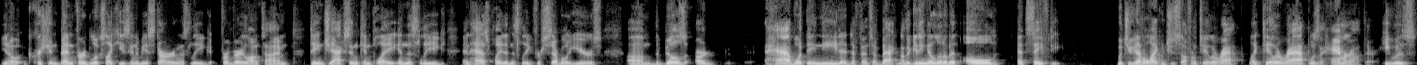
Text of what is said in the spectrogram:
you know, Christian Benford looks like he's going to be a starter in this league for a very long time. Dane Jackson can play in this league and has played in this league for several years. Um, the Bills are have what they need at defensive back. Now they're getting a little bit old at safety, but you got to like what you saw from Taylor Rapp. Like Taylor Rapp was a hammer out there. He was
